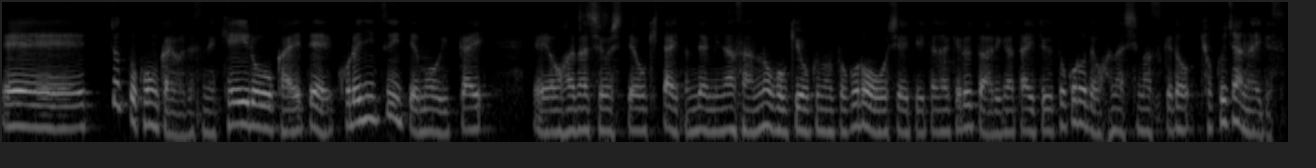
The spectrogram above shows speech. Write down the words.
えーちょっと今回はですね毛色を変えてこれについてもう一回えお話をしておきたいので皆さんのご記憶のところを教えていただけるとありがたいというところでお話しますけど曲じゃないです。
